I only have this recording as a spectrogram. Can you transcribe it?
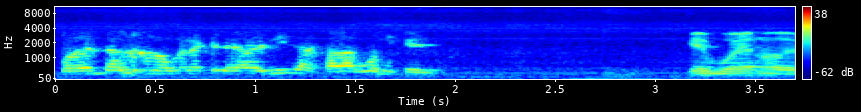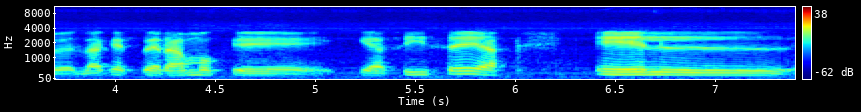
poder darle una buena calidad de vida a cada guaniqueño. Qué bueno, de verdad que esperamos que, que así sea. El,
